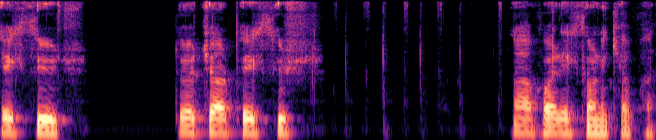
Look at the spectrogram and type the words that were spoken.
eksi 3. 4 çarpı eksi 3 ne yapar? Eksi 12 yapar.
